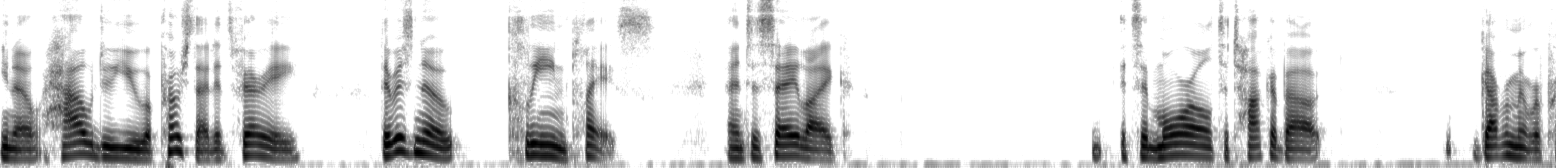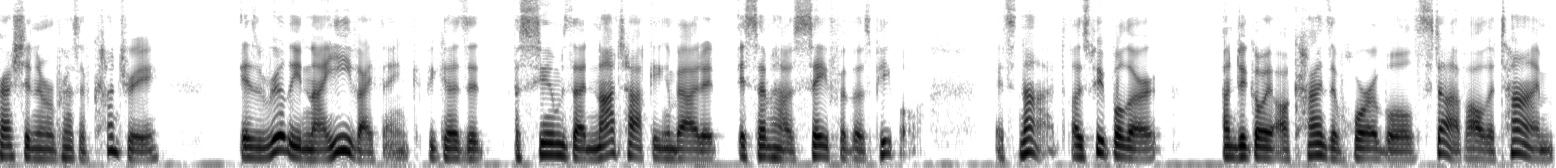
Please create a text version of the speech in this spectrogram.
you know, how do you approach that? It's very, there is no clean place. And to say, like, it's immoral to talk about government repression in a repressive country is really naive, I think, because it assumes that not talking about it is somehow safe for those people. It's not. Those people are undergoing all kinds of horrible stuff all the time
